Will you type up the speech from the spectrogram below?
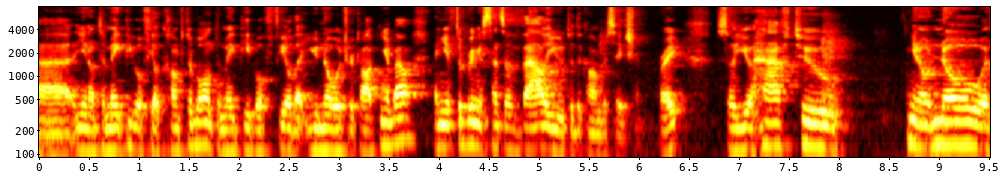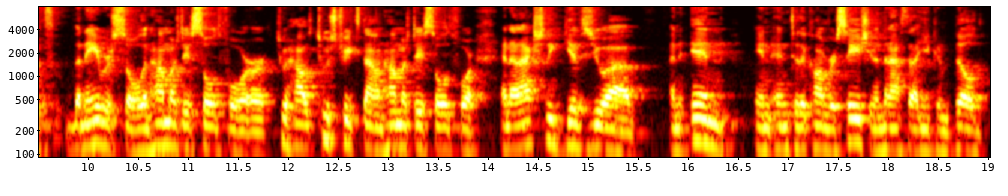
Uh, you know, to make people feel comfortable and to make people feel that you know what you're talking about, and you have to bring a sense of value to the conversation, right? So you have to you know know if the neighbors sold and how much they sold for or two house two streets down how much they sold for and that actually gives you a an in in, into the conversation, and then after that, you can build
